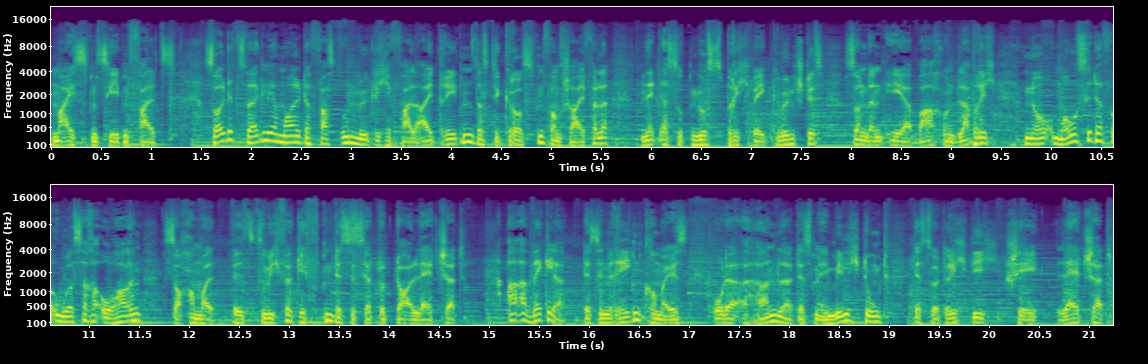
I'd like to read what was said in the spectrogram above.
Meistens jedenfalls. Sollte zwärglich einmal der fast unmögliche Fall eintreten, dass die Krusten vom Scheiferler nicht so knusprig weg gewünscht ist, sondern eher wach und labbrig, no muss der Verursacher anhören, sag einmal, willst du mich vergiften? Das ist ja total lätschert. A ein Weckler, das in Regen gekommen ist, oder ein Hörnler, das mir in Milch dunkt, das wird richtig schön lätschert.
